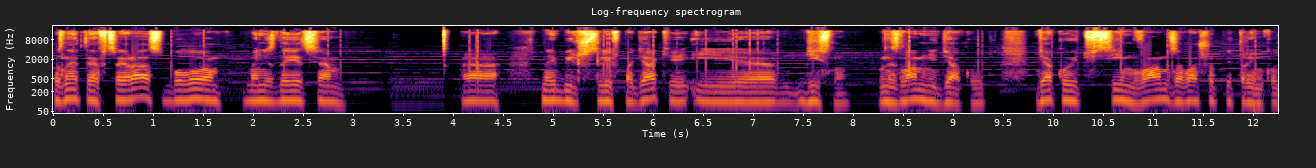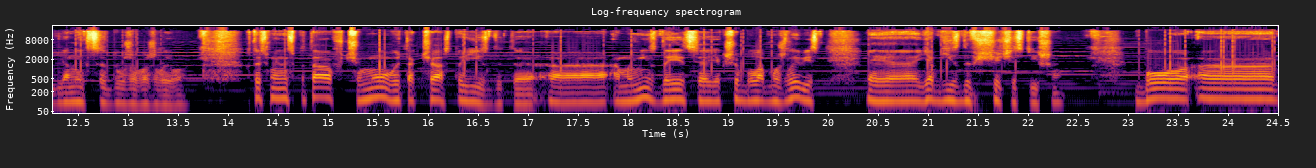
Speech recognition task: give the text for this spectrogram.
Ви знаєте, в цей раз було, мені здається, найбільш слів подяки, і е, дійсно незламні дякують. Дякують всім вам за вашу підтримку. Для них це дуже важливо. Хтось мене спитав, чому ви так часто їздите. Е, А мені здається, якщо була б можливість, е, я б їздив ще частіше. Бо е,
